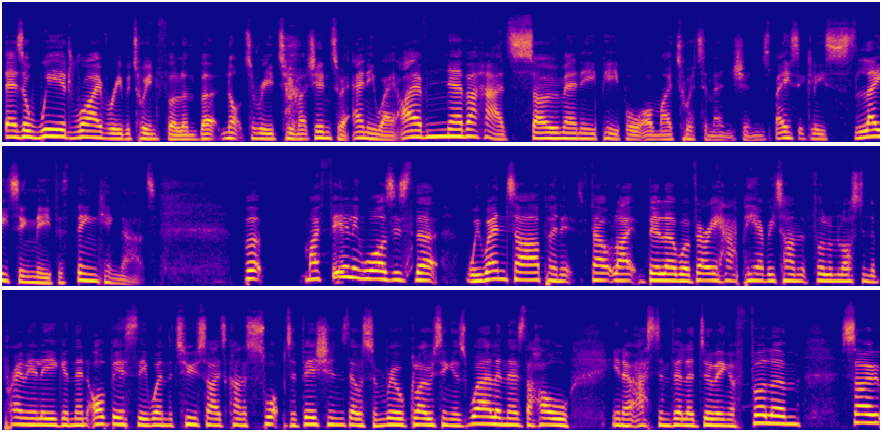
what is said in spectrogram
there's a weird rivalry between Fulham, but not to read too much into it. Anyway, I have never had so many people on my Twitter mentions basically slating me for thinking that. But my feeling was is that we went up and it felt like Villa were very happy every time that Fulham lost in the Premier League and then obviously when the two sides kind of swapped divisions there was some real gloating as well and there's the whole you know Aston Villa doing a Fulham so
